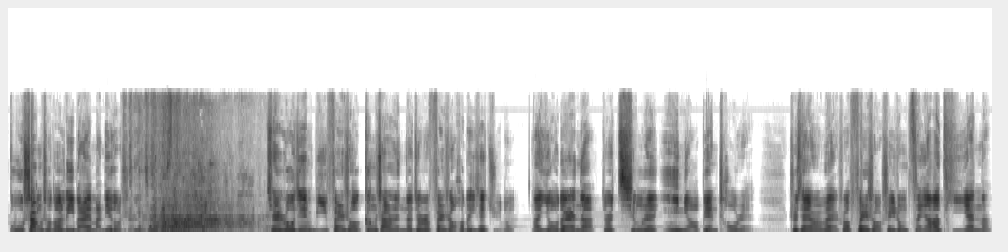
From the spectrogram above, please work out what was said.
不伤手的立白满地都是。其实如今比分手更伤人的就是分手后的一些举动。那有的人呢，就是情人一秒变仇人。之前有人问说，分手是一种怎样的体验呢？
